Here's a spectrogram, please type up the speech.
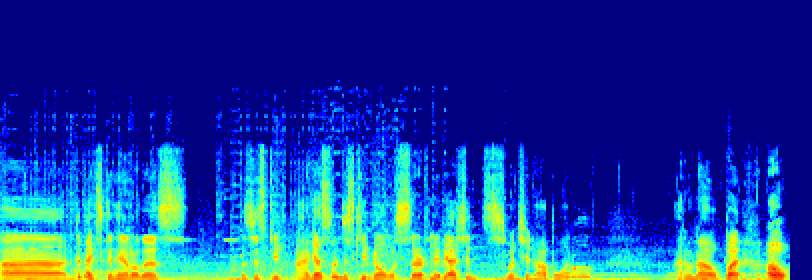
Uh, Dimix can handle this. Let's just keep, I guess we'll just keep going with Surf. Maybe I should switch it up a little? I don't know, but oh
